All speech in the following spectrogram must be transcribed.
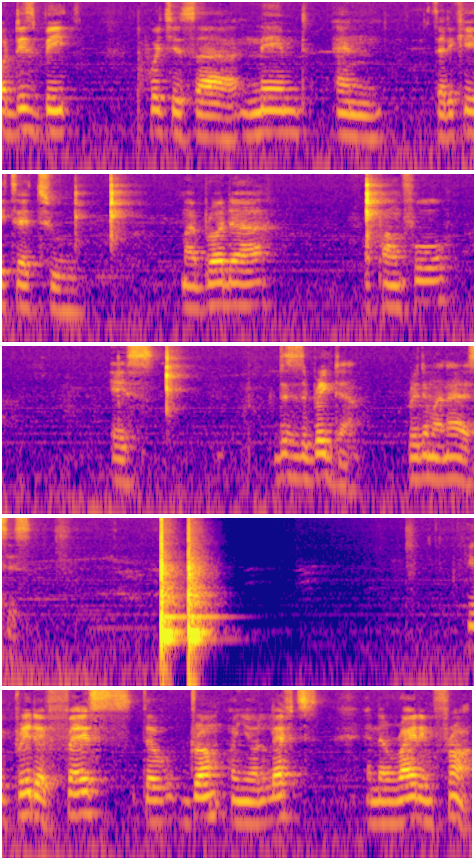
For this beat, which is uh, named and dedicated to my brother Opamfo, is this is the breakdown, rhythm analysis. You play the first the drum on your left and then right in front.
